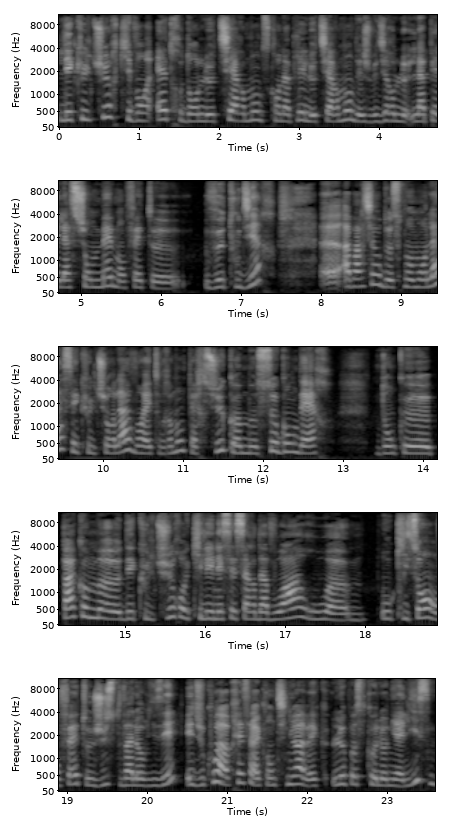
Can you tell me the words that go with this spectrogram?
les cultures qui vont être dans le tiers-monde, ce qu'on appelait le tiers-monde, et je veux dire l'appellation même en fait euh, veut tout dire, à partir de ce moment-là, ces cultures-là vont être vraiment perçues comme secondaires donc euh, pas comme euh, des cultures qu'il est nécessaire d'avoir ou euh, ou qui sont en fait juste valorisées. Et du coup, après, ça a continué avec le postcolonialisme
